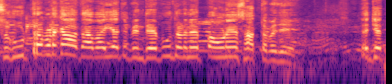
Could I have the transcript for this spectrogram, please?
ਸਕੂਟਰ ਭੜਕਾਤਾ ਬਾਈ, ਅੱਜ ਬਿੰਦੇ ਭੂੰਦਣ ਨੇ ਪੌਣੇ 7 ਵਜੇ। ਤੇ ਜਿੱਤ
